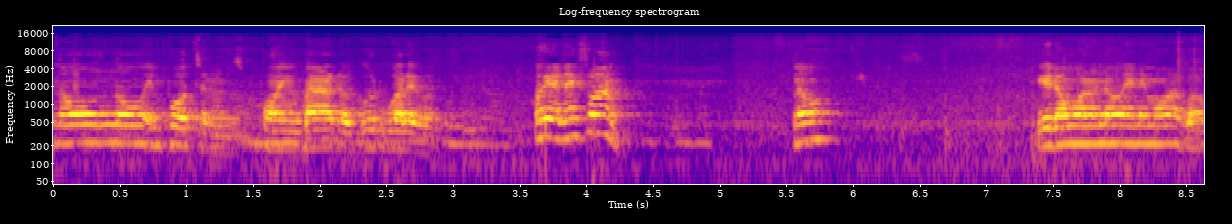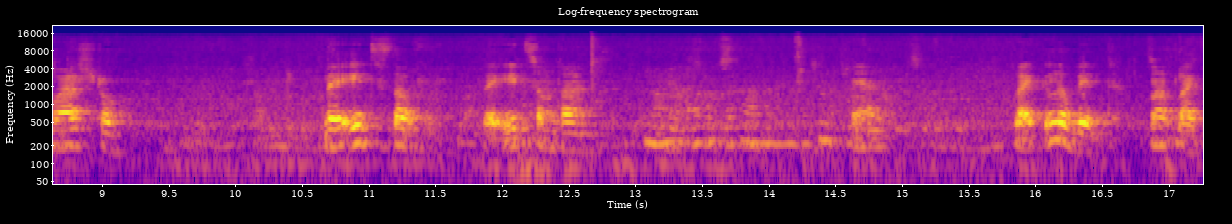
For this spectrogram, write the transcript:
No no importance, point bad or good, whatever. Okay, next one. No? You don't want to know anymore about astro. They eat stuff. They eat sometimes. Yeah. Like a little bit. Not like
